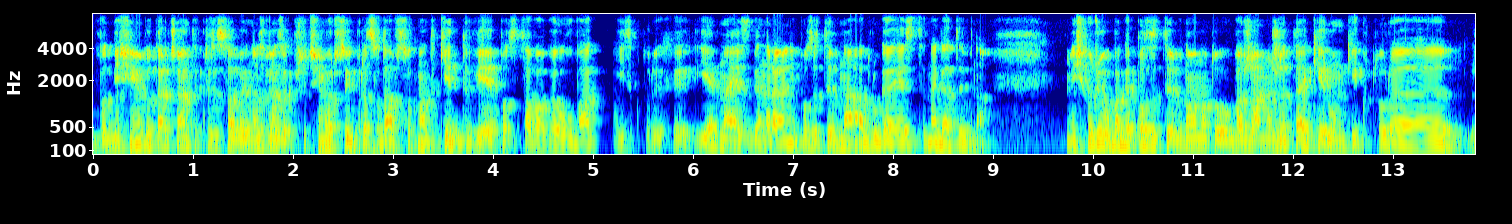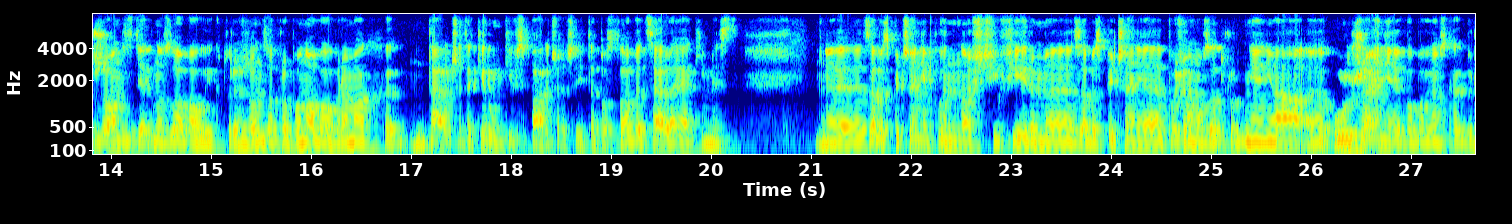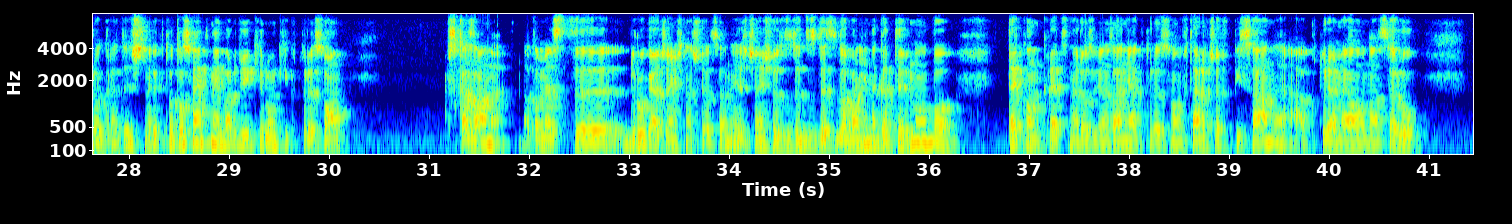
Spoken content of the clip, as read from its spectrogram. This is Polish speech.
w odniesieniu do tarczy antykryzysowej no, Związek Przedsiębiorców i Pracodawców ma takie dwie podstawowe uwagi, z których jedna jest generalnie pozytywna, a druga jest negatywna. Jeśli chodzi o uwagę pozytywną, no to uważamy, że te kierunki, które rząd zdiagnozował i które rząd zaproponował w ramach tarczy, te kierunki wsparcia, czyli te podstawowe cele, jakim jest zabezpieczenie płynności firm, zabezpieczenie poziomu zatrudnienia, e, ulżenie w obowiązkach biurokratycznych, to to są jak najbardziej kierunki, które są wskazane. Natomiast e, druga część naszej oceny jest częścią zdecydowanie negatywną, bo te konkretne rozwiązania, które są w tarczę wpisane, a które mają na celu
